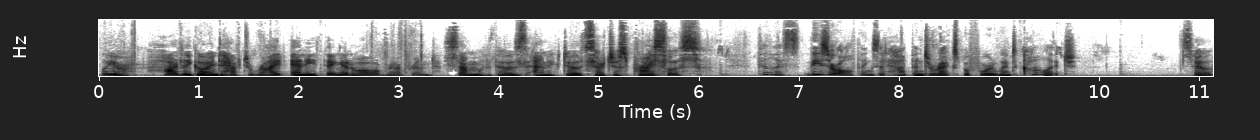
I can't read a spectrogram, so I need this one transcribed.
well, you're hardly going to have to write anything at all, Reverend. Some of those anecdotes are just priceless. Phyllis, these are all things that happened to Rex before he went to college. So?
